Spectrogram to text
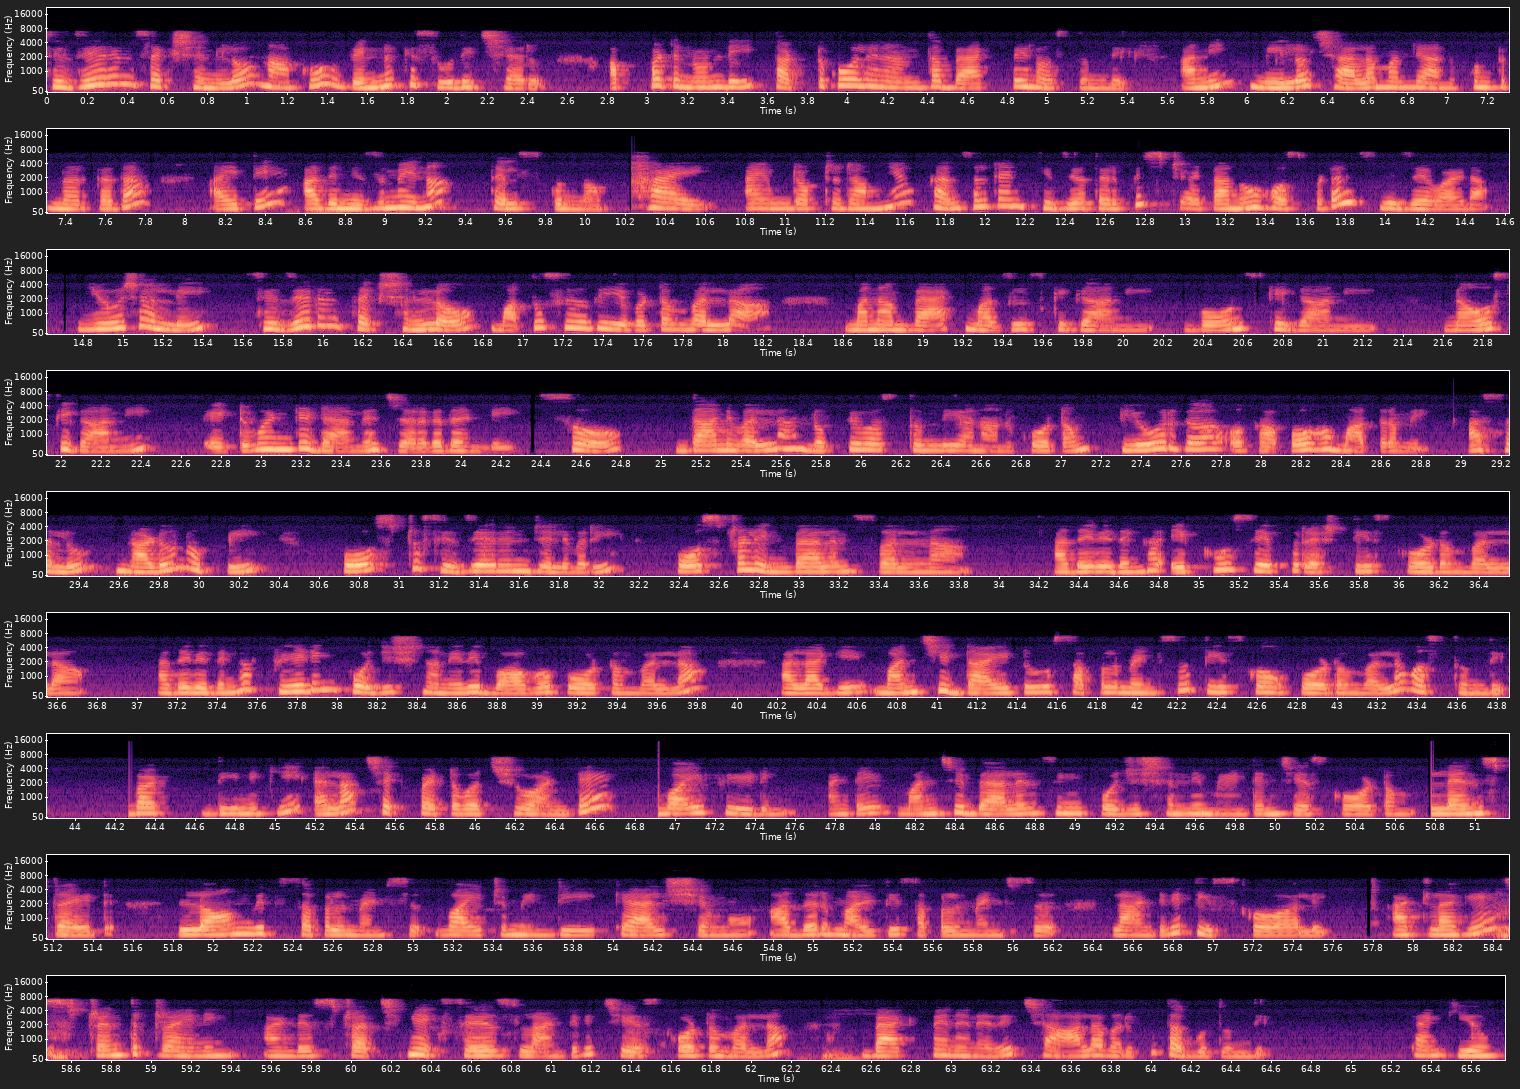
Caesarean సెక్షన్లో నాకు వెన్నుకి సూదిచ్చారు. అప్పటి నుండి తట్టుకోలేనంత బ్యాక్ పెయిన్ వస్తుంది అని మీలో చాలా మంది అనుకుంటున్నారు కదా? అయితే అది నిజమేనా? తెలుసుకుందాం. Hi I'm doctor Ramya consultant physiotherapist at Anu hospitals Vijayawada usually caesarean సెక్షన్లో మత్తు సూది ఇవ్వటం వల్ల మన బ్యాక్ మజిల్స్కి కానీ బోన్స్కి కానీ నర్వ్స్కి కానీ ఎటువంటి డ్యామేజ్ జరగదండి. సో దానివల్ల నొప్పి వస్తుంది అని అనుకోవటం ప్యూర్గా ఒక అపోహ మాత్రమే. అసలు నడు నొప్పి post caesarean delivery postural imbalance వలన అదేవిధంగా ఎక్కువసేపు రెస్ట్ తీసుకోవడం వల్ల అదేవిధంగా ఫీడింగ్ పొజిషన్ అనేది బాగోపోవటం వల్ల అలాగే మంచి డైట్ సప్లిమెంట్స్ తీసుకోకపోవడం వల్ల వస్తుంది. బట్ దీనికి ఎలా చెక్ పెట్టవచ్చు అంటే వై ఫీడింగ్ అంటే మంచి బ్యాలెన్సింగ్ పొజిషన్ని మెయింటైన్ చేసుకోవటం. Lens diet long with supplements vitamin D calcium other multi supplements లాంటివి తీసుకోవాలి. అట్లాగే strength training and stretching exercise లాంటివి చేసుకోవటం వల్ల బ్యాక్ పెయిన్ అనేది చాలా వరకు తగ్గుతుంది. Thank you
